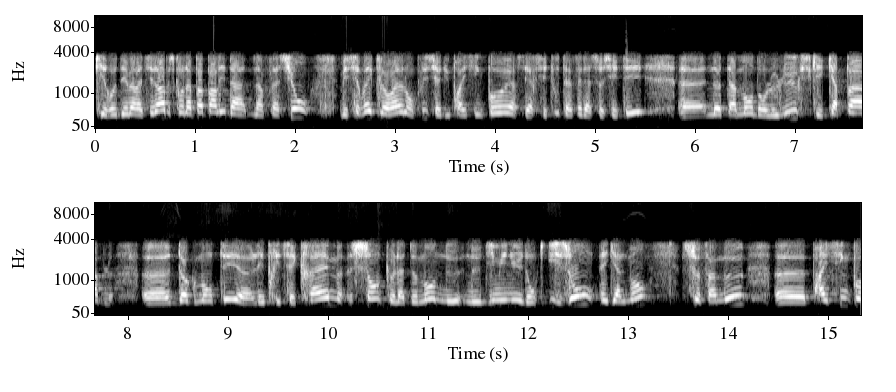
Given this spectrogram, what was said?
qui redémarre, etc. Parce qu'on n'a pas parlé de l'inflation, mais c'est vrai que L'Oréal en plus il y a du pricing power, c'est-à-dire que c'est tout à fait la société, euh, notamment dans le luxe, qui est capable euh, d'augmenter euh, les prix de ses crèmes sans que la demande ne, diminue. Donc ils ont également ce fameux euh, pricing power.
